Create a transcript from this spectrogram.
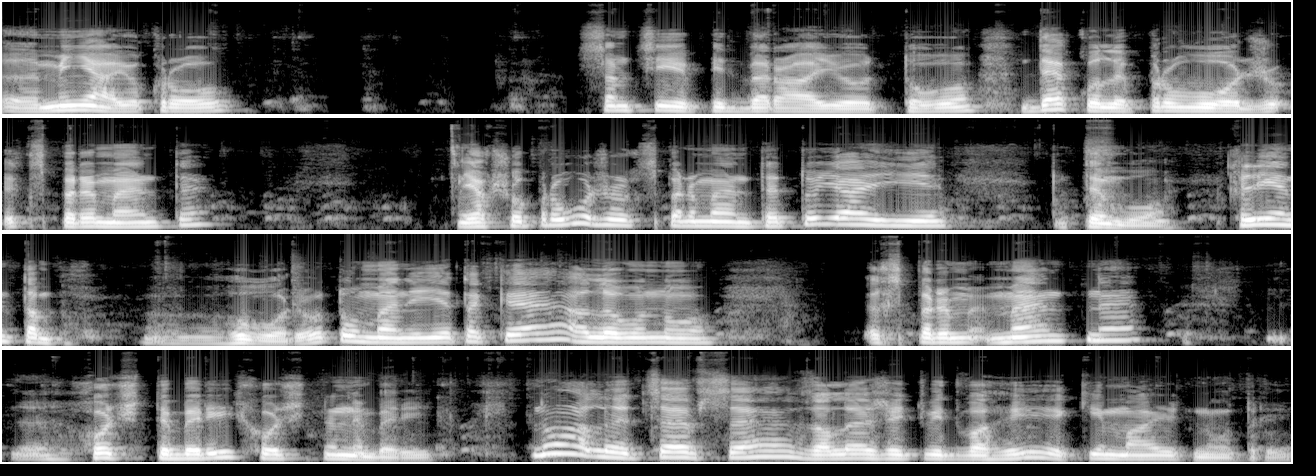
е, міняю кров. Самці підбираю того, деколи проводжу експерименти. Якщо проводжу експерименти, то я і тим во, клієнтам е, говорю, от у мене є таке, але воно експериментне. Е, Хочете беріть, хочете не беріть. Ну, але це все залежить від ваги, які мають нутрі.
